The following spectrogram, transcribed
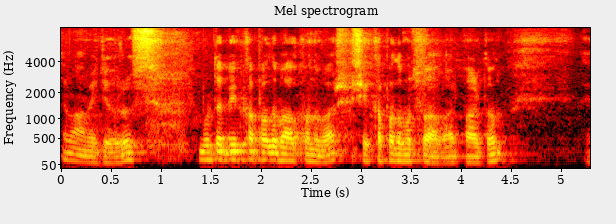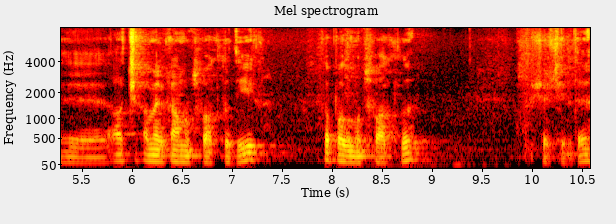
Devam ediyoruz. Burada bir kapalı balkonu var. Şey kapalı mutfağı var pardon. Ee, açık Amerikan mutfaklı değil. Kapalı mutfaklı. Bu şekilde.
